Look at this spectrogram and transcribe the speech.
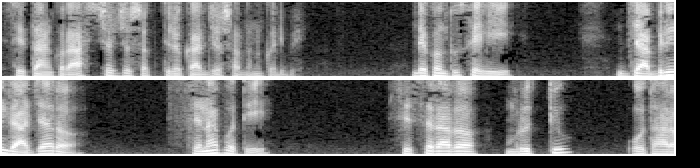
ସେ ତାଙ୍କର ଆଶ୍ଚର୍ଯ୍ୟ ଶକ୍ତିର କାର୍ଯ୍ୟ ସାଧନ କରିବେ। ଦେଖନ୍ତୁ ସେହି ଜାବିନି ରାଜାର ସେନାପତି ସିସେରାର ମୃତ୍ୟୁ ଓ ତାହାର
